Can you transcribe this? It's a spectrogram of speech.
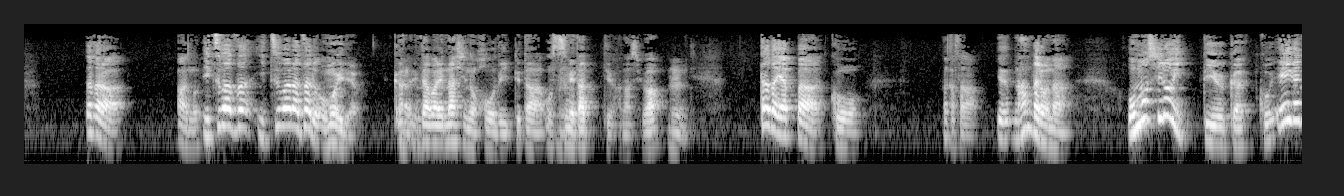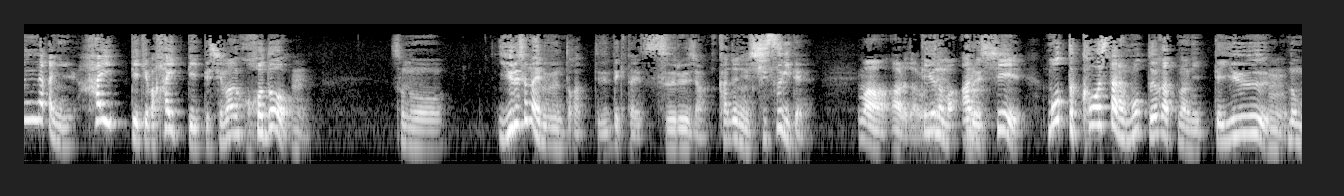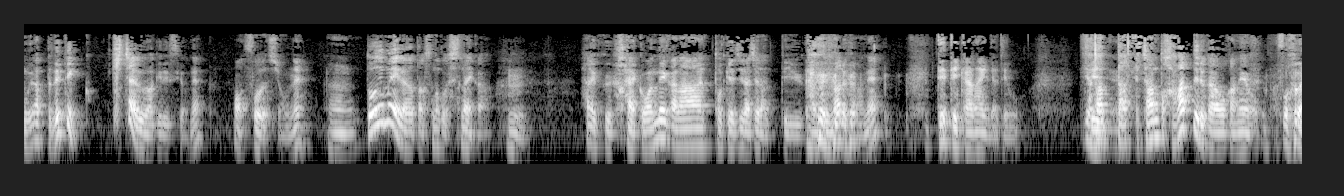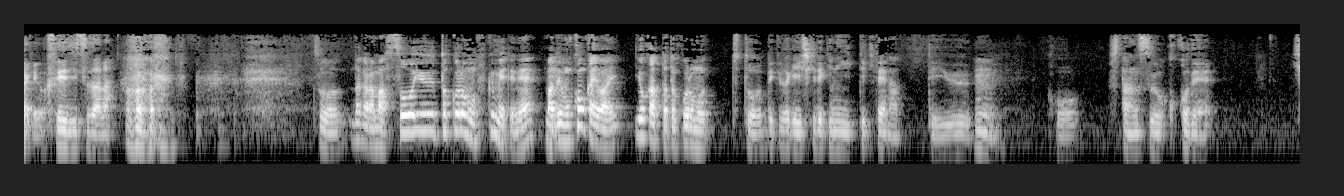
だから、あの、偽らざ、偽らざる思いだよ。うんネタバレなしの方で言ってたおすすめだっていう話は。うん。ただやっぱ、こう、なんかさ、いやなんだろうな、面白いっていうか、こう映画の中に入っていけば入っていってしまうほど、うん。その、許せない部分とかって出てきたりするじゃん。感情にしすぎてね。まあ、あるだろうね。っていうのもあるし、もっとこうしたらもっと良かったのにっていうのもやっぱ出てきちゃうわけですよね。まあ、そうでしょうね。うん。どうでもいい映画だったらそんなことしないから。うん。早く、早く終わんねえかな、時計チラチラっていう感じになるからね。出ていかないんだ、でも。いや、だだってちゃんと払ってるからお金を。そうだけど、誠実だな。そう。だからまあそういうところも含めてね。まあでも今回は良かったところもちょっとできるだけ意識的に言っていきたいなっていう、うん。こう、スタンスをここで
